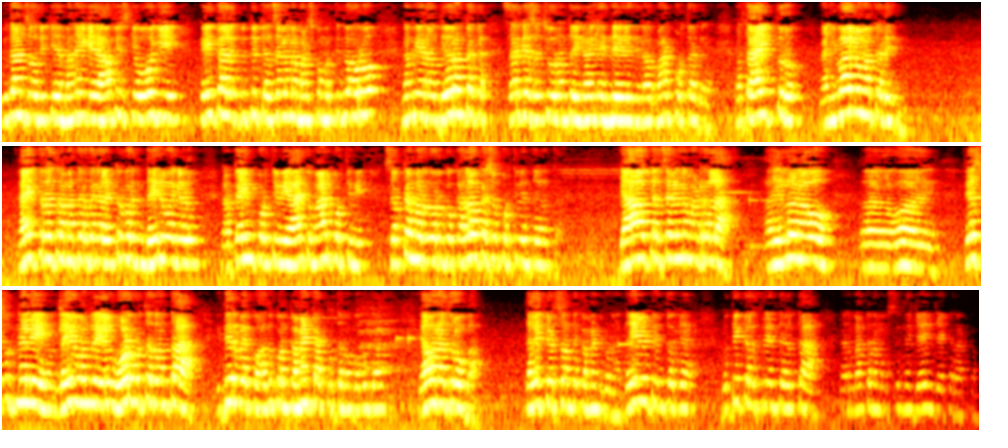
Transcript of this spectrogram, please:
ವಿಧಾನಸೌಧಕ್ಕೆ, ಮನೆಗೆ, ಆಫೀಸ್ಗೆ ಹೋಗಿ ಕೈ ಕಾಲಕ್ಕೆ ಬಿದ್ದು ಕೆಲಸಗಳನ್ನ ಮಾಡಿಸ್ಕೊಂಡ್ ಬರ್ತಿದ್ವಿ ಅವರು. ನಮಗೆ ನಾವು ದೇವರಂತ ಸಾರಿಗೆ ಸಚಿವರು ಅಂತ ಈಗಾಗಲೇ ಹಿಂದೆ ಹೇಳಿದ್ದೀನಿ. ಅವ್ರು ಮಾಡ್ಕೊಡ್ತಾ ಇದ್ದಾರೆ. ಮತ್ತೆ ಆಯುಕ್ತರು, ನಾನು ಇವಾಗಲೂ ಮಾತಾಡಿದ್ದೀನಿ. ಆಯುಕ್ತರ ಹತ್ರ ಮಾತಾಡಿದಾಗ ಲೆಟರ್ ಬರ್ತೀನಿ ಧೈರ್ಯವಾಗಿ ಹೇಳು. ನಾವು ಟೈಮ್ ಕೊಡ್ತೀವಿ, ಆಯ್ತು ಮಾಡಿಕೊಡ್ತೀವಿ. ಸೆಪ್ಟೆಂಬರ್ವರೆಗೂ ಕಾಲಾವಕಾಶ ಕೊಡ್ತೀವಿ ಅಂತ ಹೇಳ್ತಾರೆ ಯಾವ ಕೆಲಸಗಳನ್ನ ಮಾಡಿರಲ್ಲ ಎಲ್ಲೋ ನಾವು ಫೇಸ್ಬುಕ್ನಲ್ಲಿ ಲೈವ್ ಬಂದರೆ ಎಲ್ಲಿ ಓಡ್ಬಿಡ್ತದ ಅಂತ ಇದಿರಬೇಕು. ಅದಕ್ಕೊಂದು ಕಮೆಂಟ್ ಹಾಕ್ಬಿಡ್ತಾನೆ ಒಬ್ಬ ಯಾವನಾದರೂ ಒಬ್ಬ. ತಲೆ ಕೆಡಿಸುವಂಥ ಕಮೆಂಟ್ಗಳನ್ನ ದಯವಿಟ್ಟು ಇಂಥವ್ರಿಗೆ ಬುದ್ಧಿ ಕಲಿಸ್ರಿ ಅಂತ ಹೇಳ್ತಾ ನನ್ನ ಮಾತನ್ನು ಮುಗಿಸಿದ್ನಿ ಜೈ ಹಿಂದ್, ಜೈ ಕರ್ನಾಟಕ.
